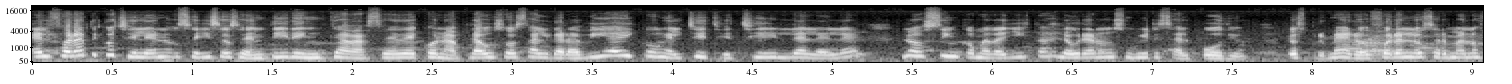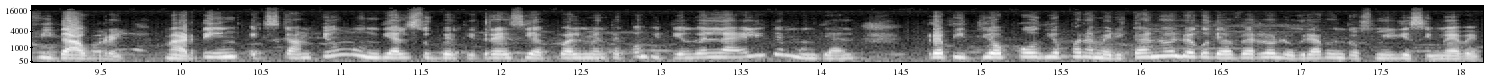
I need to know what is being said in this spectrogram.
El fanático chileno se hizo sentir en cada sede con aplausos, algarabía y con el chichichi lelele. Los cinco medallistas lograron subirse al podio. Los primeros fueron los hermanos Vidaurre. Martín, ex campeón mundial sub-23 y actualmente compitiendo en la élite mundial, repitió podio panamericano luego de haberlo logrado en 2019.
